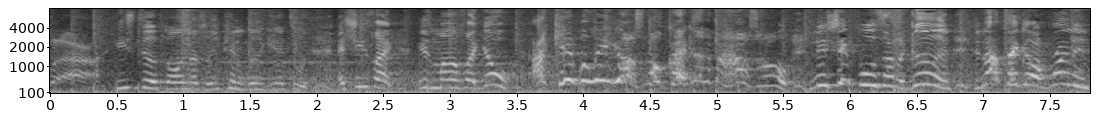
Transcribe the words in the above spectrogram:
uh, uh He's still throwing up, so he couldn't really get into it. And she's like, his mom's like, yo, I can't believe y'all smoke crack out of my household. And then she pulls out a gun, then I take off running.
